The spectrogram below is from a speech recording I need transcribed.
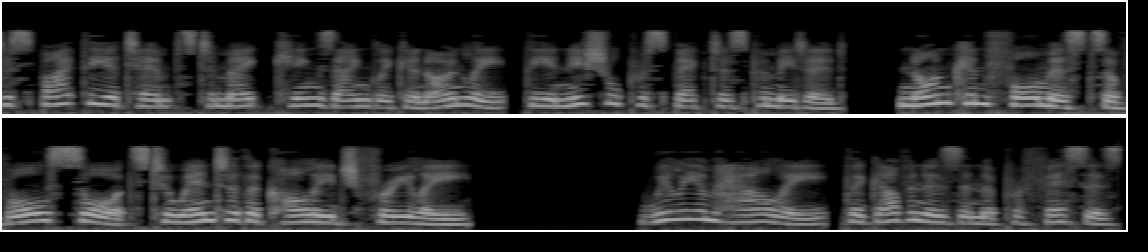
Despite the attempts to make King's Anglican only, the initial prospectus permitted nonconformists of all sorts to enter the college freely. William Howley, the governors and the professors,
